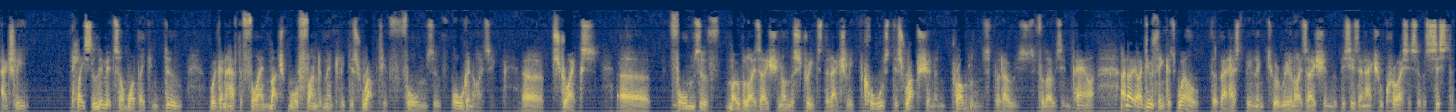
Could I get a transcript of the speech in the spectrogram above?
actually place limits on what they can do, we're going to have to find much more fundamentally disruptive forms of organizing, uh, strikes, uh, forms of mobilization on the streets that actually cause disruption and problems for those for those in power. And I, I, do think as well that that has to be linked to a realization that this is an actual crisis of a system,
